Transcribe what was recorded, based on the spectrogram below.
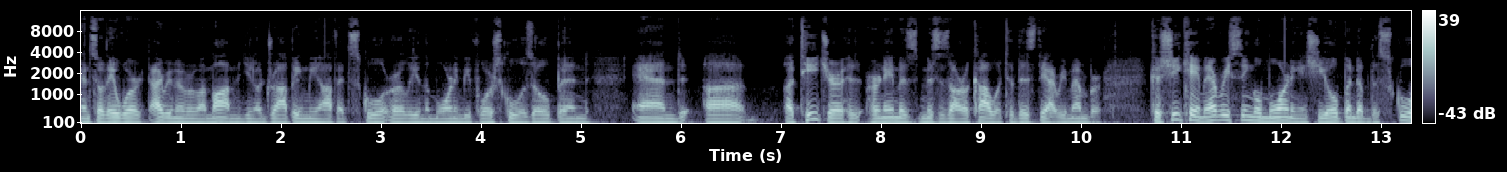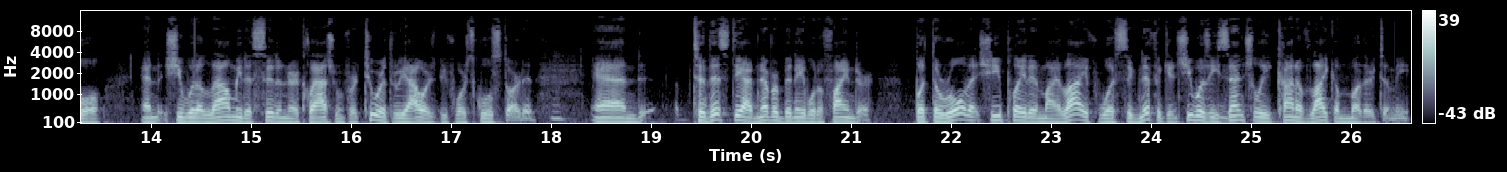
And so they worked. I remember my mom, you know, dropping me off at school early in the morning before school was opened, and uh, a teacher. his- Her name is Mrs. Arakawa. To this day, I remember because she came every single morning and she opened up the school and she would allow me to sit in her classroom for two or three hours before school started. And to this day, I've never been able to find her. But the role that she played in my life was significant. She was essentially kind of like a mother to me.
